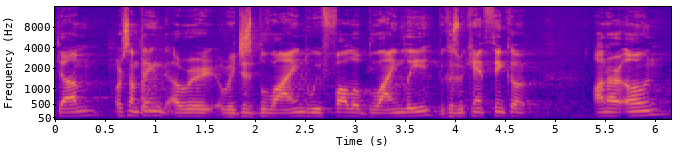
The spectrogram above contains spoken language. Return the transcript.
Dumb or something? Are we, are we just blind? We follow blindly because we can't think of, on our own.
